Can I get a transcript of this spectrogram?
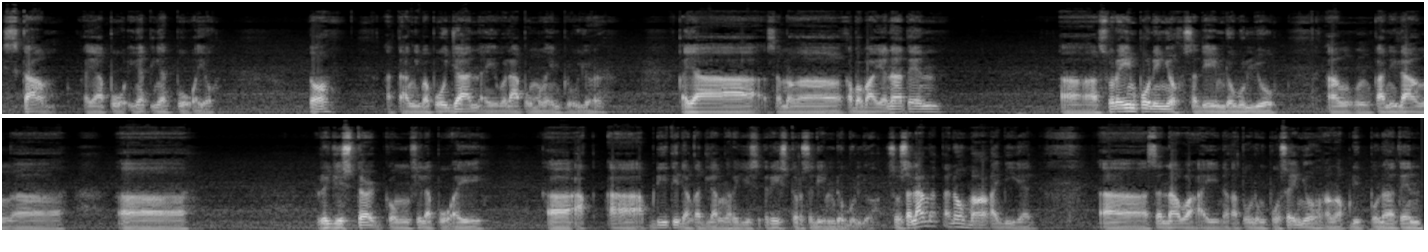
scam. Kaya po, ingat-ingat po kayo. No? At ang iba po dyan ay wala pong mga employer. Kaya sa mga kababayan natin, ah suriin po ninyo sa DMW ang kanilang ah, ah, registered kung sila po ay ac- ah, updated ang kanilang regis- register sa DMW. So salamat ano mga kaibigan. Ah, sa nawa ay nakatulong po sa inyo ang update po natin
